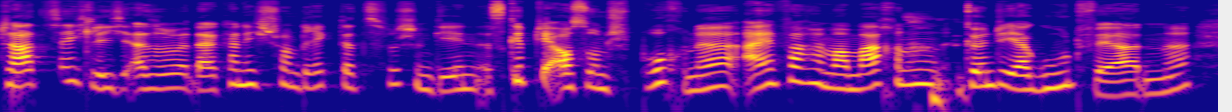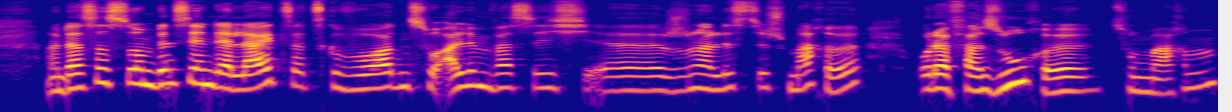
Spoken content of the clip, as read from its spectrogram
Tatsächlich, also da kann ich schon direkt dazwischen gehen. Es gibt ja auch so einen Spruch, ne? Einfach immer machen, könnte ja gut werden, ne? Und das ist so ein bisschen der Leitsatz geworden zu allem, was ich äh, journalistisch mache oder versuche zu machen.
